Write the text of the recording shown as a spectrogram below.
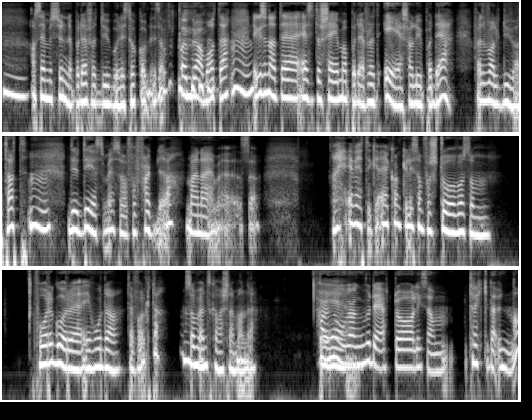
Mm. Altså Jeg misunner på det for at du bor i Stockholm, liksom. På en bra måte. Mm. Det er ikke sånn at jeg sitter og shamer på det for at jeg er sjalu på det, for et valg du har tatt. Mm. Det er jo det som er så forferdelig, da, mener jeg. men, Så. Nei, jeg vet ikke. Jeg kan ikke liksom forstå hva som foregår i hodet til folk, da, som ønsker å være slemme andre. Har du noen gang vurdert å liksom trekke deg unna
